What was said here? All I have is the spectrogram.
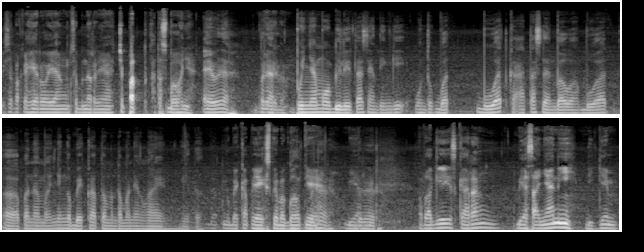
bisa pakai hero yang sebenarnya cepat atas bawahnya. Eh benar. Benar. gitu. punya mobilitas yang tinggi untuk buat buat ke atas dan bawah. Buat eh, apa namanya nge-backup teman-teman yang lain gitu. Buat nge-backup EXP sama goldnya ya benar biar benar. Apalagi sekarang biasanya nih di game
